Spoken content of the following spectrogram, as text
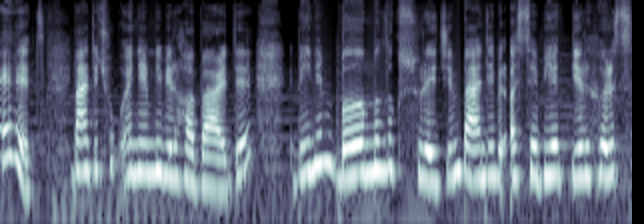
Evet, bence çok önemli bir haberdi. Benim bağımlılık sürecim bende bir asabiyet, bir hırs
